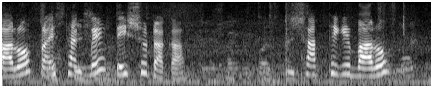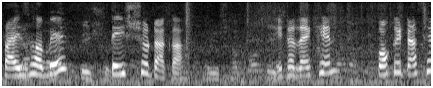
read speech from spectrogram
বারো প্রাইস থাকবে তেইশশো টাকা। সাত থেকে বারো প্রাইস হবে তেইশশো। টাকা। এটা দেখেন পকেট আছে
